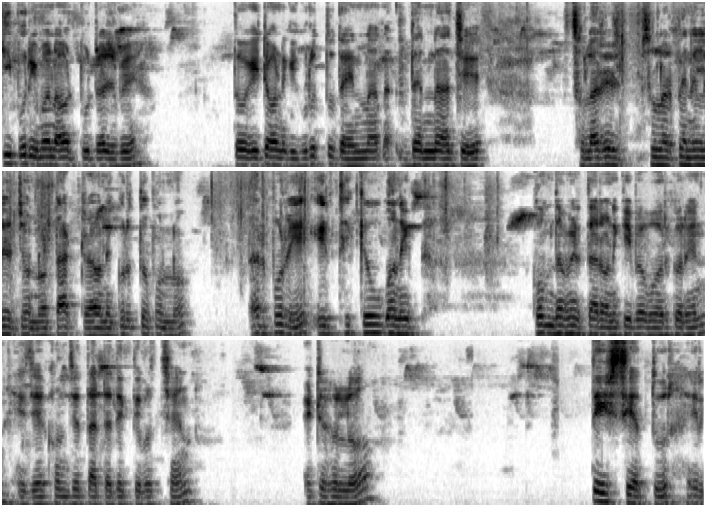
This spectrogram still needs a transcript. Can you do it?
কি পরিমাণ আউটপুট আসবে? তো এটা অনেকে গুরুত্ব দেন না দেন না যে সোলারের সোলার প্যানেলের জন্য তারটা অনেক গুরুত্বপূর্ণ। তারপরে এর থেকেও অনেক কম দামের তার অনেকেই ব্যবহার করেন। এই যে এখন যে তারটা দেখতে পাচ্ছেন, এটা হলো তেইশ ছিয়াত্তর এর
